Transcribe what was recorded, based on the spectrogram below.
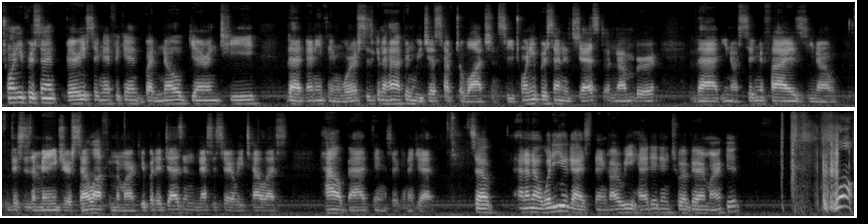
20% very significant, but no guarantee that anything worse is going to happen. We just have to watch and see. 20% is just a number that, you know, signifies, you know, this is a major sell-off in the market, but it doesn't necessarily tell us how bad things are going to get. So, I don't know, what do you guys think? Are we headed into a bear market? Well,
